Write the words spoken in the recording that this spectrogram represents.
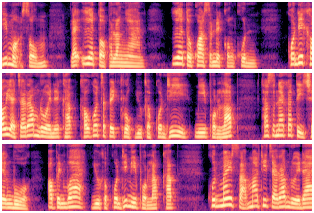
ที่เหมาะสม และเอื้อต่อพลังงาน เอื้อต่อความสำเร็จของคุณ คนที่เขาอยากจะร่ำรวยนะครับเขาก็จะไปคลกอยู่กับคนที่มีผลลัพธ์ ทัศนคติเชิงบวก เอาเป็นว่าอยู่กับคนที่มีผลลัพธ์ครับคุณไม่สามารถที่จะร่ำรวยได้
